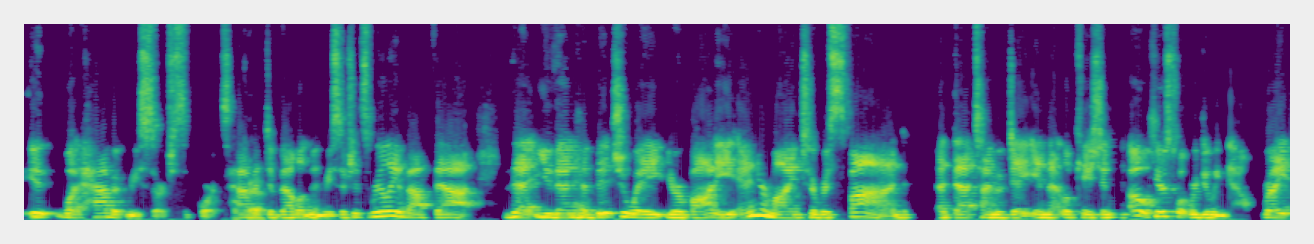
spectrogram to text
it, what habit research supports habit development research. It's really about that that you then habituate your body and your mind to respond at that time of day in that location. Oh here's what we're doing now right?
